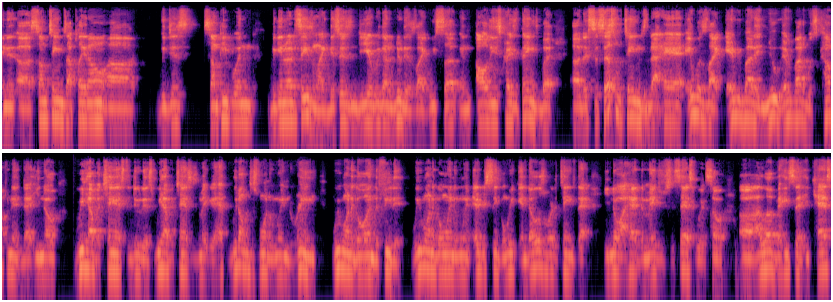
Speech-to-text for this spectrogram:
And it, uh, some teams I played on, uh, we just some people in beginning of the season like this isn't the year we're gonna do this. Like we suck and all these crazy things, but. Uh, the successful teams that I had, it was like everybody knew, everybody was confident that you know we have a chance to do this. We have a chance to make it happen. We don't just want to win the ring. We want to go undefeated. We want to go in and win every single week. And those were the teams that you know I had the major success with. So uh, I love that he said he cast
